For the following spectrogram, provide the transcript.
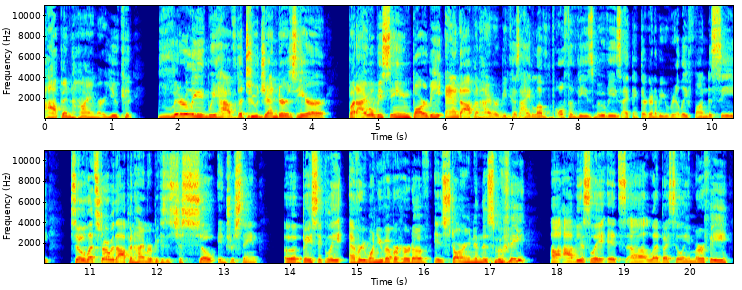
Oppenheimer. You could literally, we have the two genders here, but I will be seeing Barbie and Oppenheimer because I love both of these movies. I think they're going to be really fun to see. So let's start with Oppenheimer because it's just so interesting. Uh, basically, everyone you've ever heard of is starring in this movie. Uh, obviously, it's uh, led by Cillian Murphy.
